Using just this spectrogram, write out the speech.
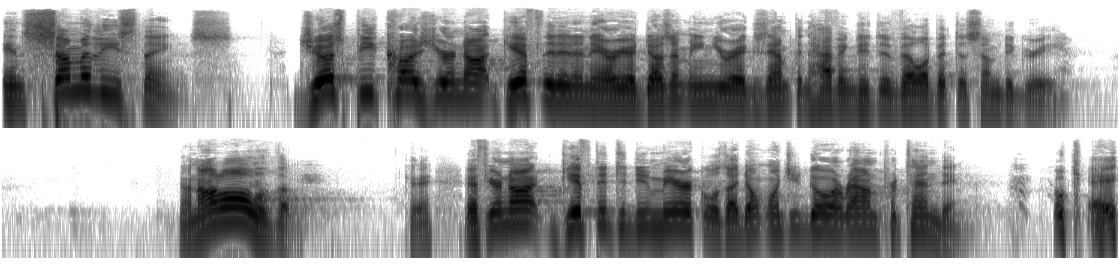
in some of these things just because you're not gifted in an area doesn't mean you're exempt in having to develop it to some degree. Now not all of them Okay? If you're not gifted to do miracles, I don't want you to go around pretending. okay?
